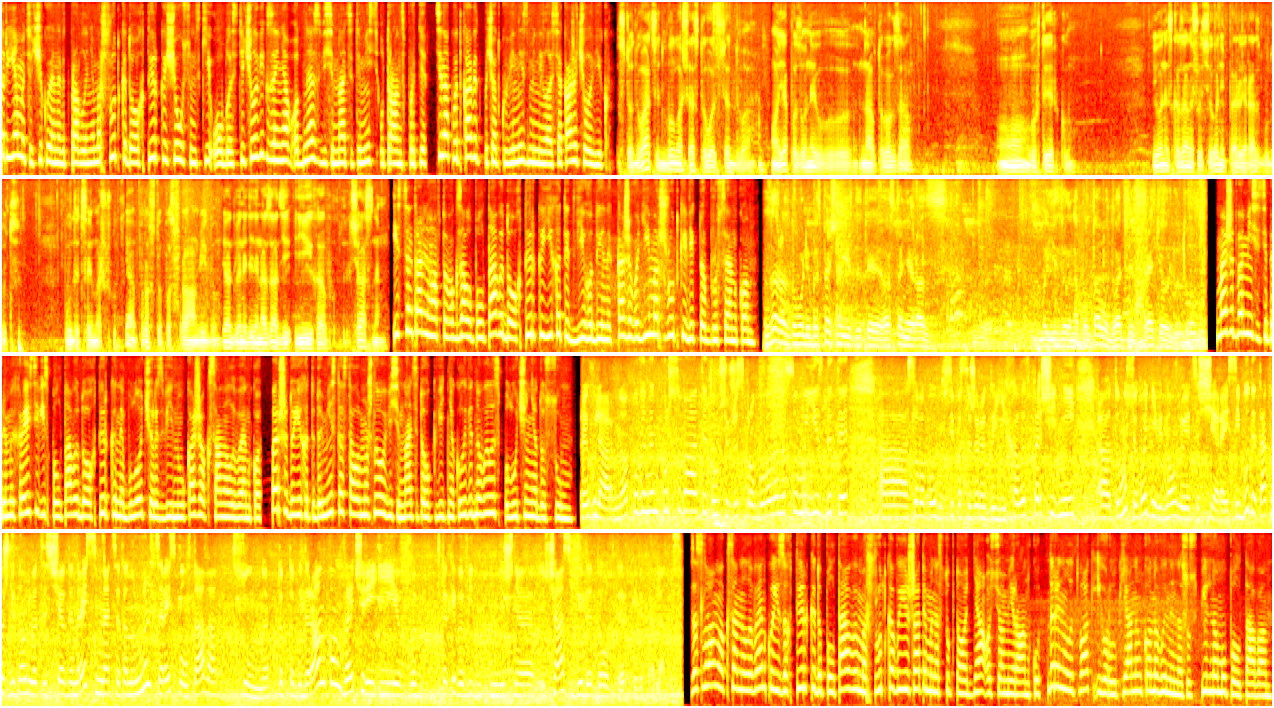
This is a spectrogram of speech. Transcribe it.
Віктор очікує на відправлення маршрутки до Охтирки, що у Сумській області. Чоловік зайняв одне з 18 місць у транспорті. Ціна квитка від початку війни змінилася, каже чоловік. 120 було, зараз 182. О, я позвонив е, на автовокзал в Охтирку. І вони сказали, що сьогодні перший раз будуть, буде цей маршрут. Я просто по справам їду. Я дві неділі назад їхав частним. Із центрального автовокзалу Полтави до Охтирки їхати дві години, каже водій маршрутки Віктор Брусенко. Зараз доволі безпечно їздити. Останній раз ми їздили на Полтаву 23 лютого. Майже два місяці прямих рейсів із Полтави до Охтирки не було через війну, каже Оксана Левенко. Перше доїхати до міста стало можливо 18 квітня, коли відновили сполучення до Сум. регулярно повинен курсувати, тому що вже спробували на суми їздити. Слава Богу, всі пасажири доїхали в перші дні. Тому сьогодні відновлюється ще рейс. І буде також відновлюватися ще один рейс 17.00. Це рейс Полтава Суми. Тобто буде ранком, ввечері і в такий в обіднішній час буде до Охтирки відправлятися. За словами Оксани Левенко, із Охтирки до Полтави маршрутка виїжджатиме наступного дня о 7 ранку. Дарина Литвак, Ігор Лук'яненко. Новини на Суспільному. Полтава.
